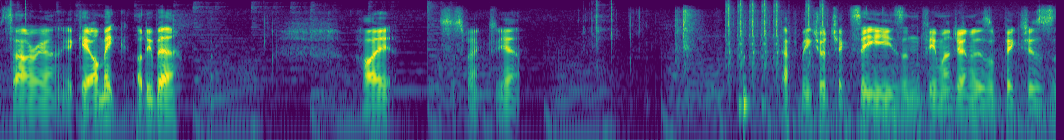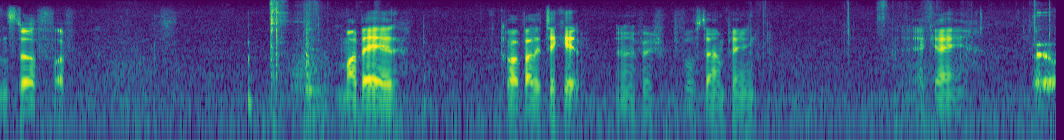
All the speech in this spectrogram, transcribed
Salary. uh, Okay, I'll make. I'll do better. High suspect. Yeah. Have to make sure to check cities and female genders and pictures and stuff. I've... My bad. Quite valid ticket uh, for- before stamping. Okay. Let's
